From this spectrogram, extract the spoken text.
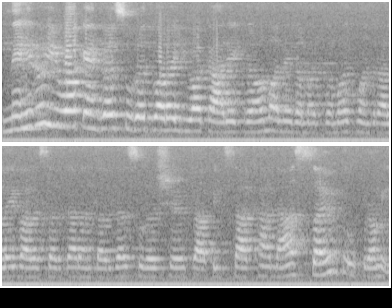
નહેરુ યુવા કેન્દ્ર સુરત દ્વારા યુવા કાર્યક્રમ અને રમતગમત મંત્રાલય ભારત સરકાર અંતર્ગત સુરત શહેર ટ્રાફિક શાખાના સંયુક્ત ઉપક્રમે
